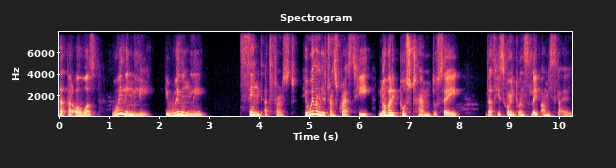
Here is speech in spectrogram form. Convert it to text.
that Paro was willingly, he willingly sinned at first. He willingly transgressed. He nobody pushed him to say, that he's going to enslave Am Israel.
